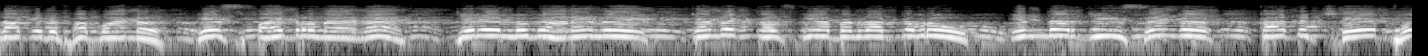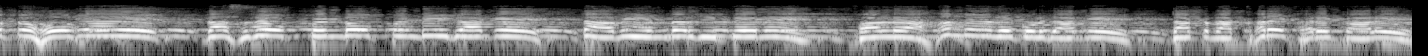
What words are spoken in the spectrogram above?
ਲਾਗੇ ਜੱਫਾ ਪੁਆਇੰਟ ਇਹ ਸਪਾਈਡਰਮੈਨ ਹੈ, ਜਿਹੜੇ ਲੁਧਿਆਣੇ ਦੇ ਕਹਿੰਦੇ ਕਲਸੀਆਂ ਪਿੰਡ ਦਾ ਕਬਰੂ। ਇੰਦਰਜੀਤ ਸਿੰਘ ਕੱਦ 6 ਫੁੱਟ ਹੋ ਗਿਆ ਏ। ਦੱਸ ਦਿਓ ਪਿੰਡੋ ਪਿੰਡੀ ਜਾ ਕੇ ਢਾਵੀ ਇੰਦਰਜੀਤੇ ਨੇ ਫੜ ਲਿਆ। ਹੰਨਿਆਂ ਦੇ ਕੋਲ ਜਾ ਕੇ। ਡੱਕਦਾ ਖਰੇ ਖਰੇ ਕਾਲੇ।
